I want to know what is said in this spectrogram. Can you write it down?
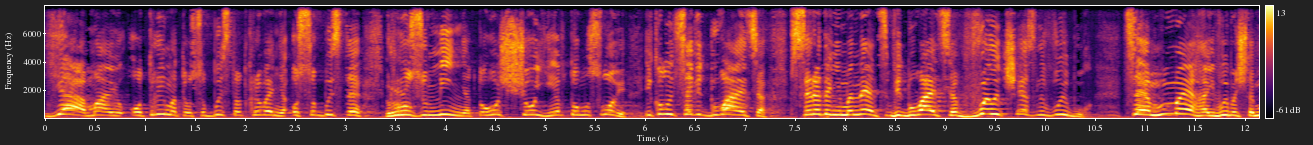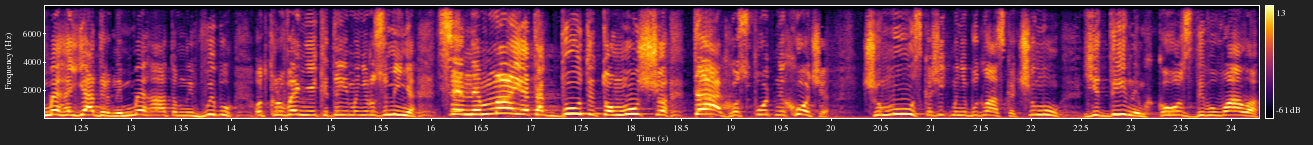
я маю отримати особисте откровення, особисте розуміння того, що є в тому слові. І коли це відбувається, всередині мене відбувається величезний вибух. Це мега, вибачте, мегаядерний, мегаатомний вибух откровення, яке дає мені розуміння. Це не має так бути, тому що так Господь не хоче. Чому, скажіть мені, будь ласка, чому єдиним, кого здивувало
